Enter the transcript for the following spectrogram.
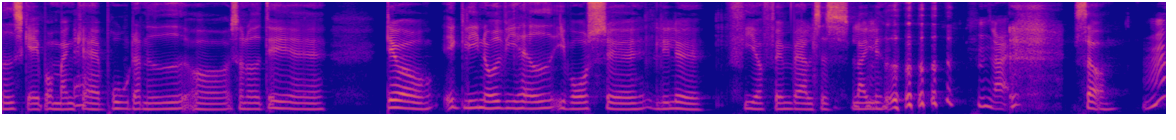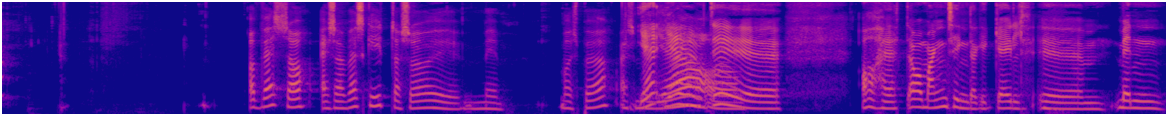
redskaber, man ja. kan bruge dernede og sådan noget. Det, øh, det var jo ikke lige noget, vi havde i vores øh, lille 4-5 værelses lejlighed. Nej. Så. Mm. Og hvad så? Altså, hvad skete der så øh, med, må jeg spørge? Altså, ja, med ja, og... det... Øh, åh, ja, der var mange ting, der gik galt. Øh, men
